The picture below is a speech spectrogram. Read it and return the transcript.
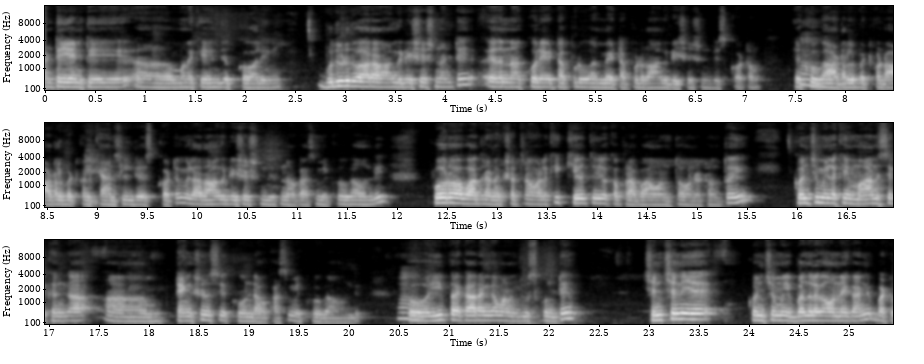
అంటే ఏంటి మనకి ఏం చెప్పుకోవాలి? బుధుడి ద్వారా రాంగ్ డెసిషన్ అంటే ఏదన్నా కొనేటప్పుడు అమ్మేటప్పుడు రాంగ్ డెసిషన్ తీసుకోవటం ఎక్కువగా ఆర్డర్లు పెట్టుకోవడం ఆర్డర్లు పెట్టుకొని క్యాన్సిల్ చేసుకోవటం ఇలా రాంగ్ డెసిషన్ తీసుకునే అవకాశం ఎక్కువగా ఉంది. పూర్వభాద్ర నక్షత్రం వాళ్ళకి కేతు యొక్క ప్రభావంతో ఉండటంతో కొంచెం వీళ్ళకి మానసికంగా టెన్షన్స్ ఎక్కువ ఉండే అవకాశం ఎక్కువగా ఉంది. సో ఈ ప్రకారంగా మనం చూసుకుంటే చిన్న చిన్నయే కొంచెం ఇబ్బందులుగా ఉన్నాయి కానీ బట్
